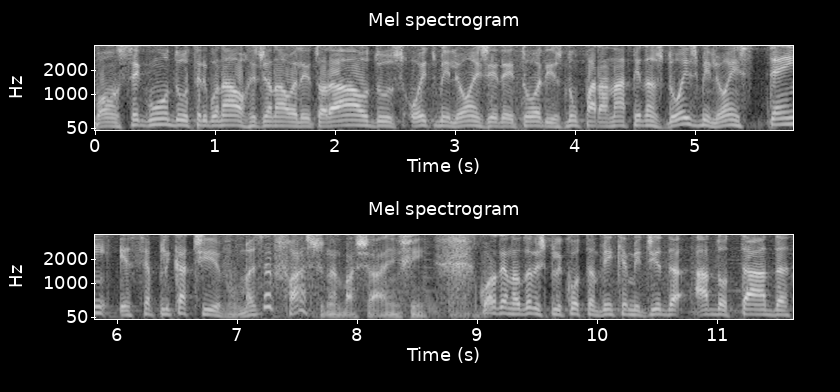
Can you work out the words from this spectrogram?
Bom, segundo o Tribunal Regional Eleitoral, dos 8 milhões de eleitores no Paraná, apenas 2 milhões têm esse aplicativo, mas é fácil, né, baixar, enfim. O coordenador explicou também que a medida adotada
